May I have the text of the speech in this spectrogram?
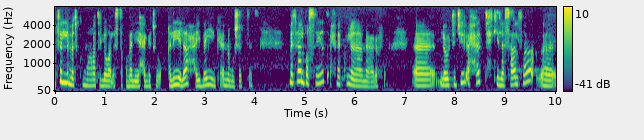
الطفل لما تكون مهارات اللغة الاستقبالية حقته قليلة حيبين كأنه مشتت. مثال بسيط إحنا كلنا نعرفه. آه لو تجي لأحد تحكي له سالفة آه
